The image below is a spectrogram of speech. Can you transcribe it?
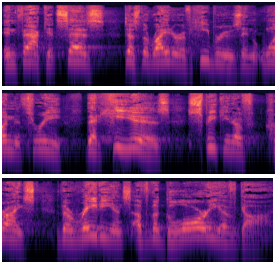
In fact, it says does the writer of Hebrews in 1 3 that he is, speaking of Christ, the radiance of the glory of God.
